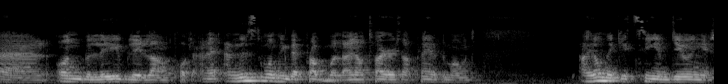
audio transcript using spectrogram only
an unbelievably long putt. And, and this is one thing that probably, well, I know Tiger's not playing at the moment, I don't think you'd see him doing it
